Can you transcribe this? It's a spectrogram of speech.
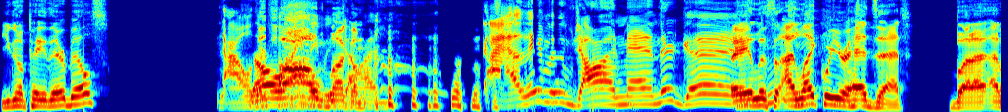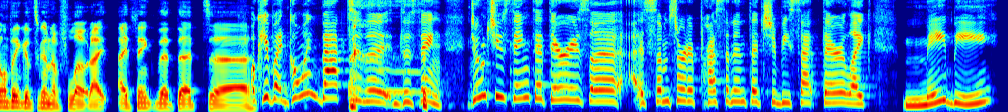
You gonna pay their bills? No, they're No, fine. They moved on. ah, they moved on, man. They're good. hey, listen, I like where your head's at, but I, I don't think it's gonna float. I, I think that that uh, Okay, but going back to the the thing, don't you think that there is a, a some sort of precedent that should be set there? Like maybe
